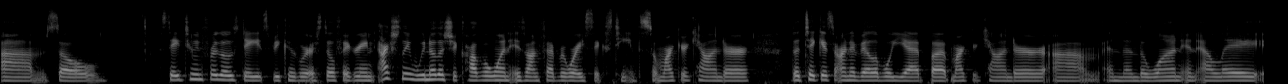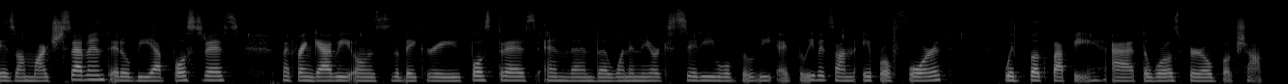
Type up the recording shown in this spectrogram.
Um, so stay tuned for those dates because we're still figuring. Actually, we know the Chicago one is on February 16th, so mark your calendar. The tickets aren't available yet, but mark your calendar. Um, and then the one in LA is on March 7th. It'll be at Postres. My friend Gabby owns the bakery Postres. And then the one in New York City will believe I believe it's on April 4th with Book Papi at the World's Bureau Bookshop.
